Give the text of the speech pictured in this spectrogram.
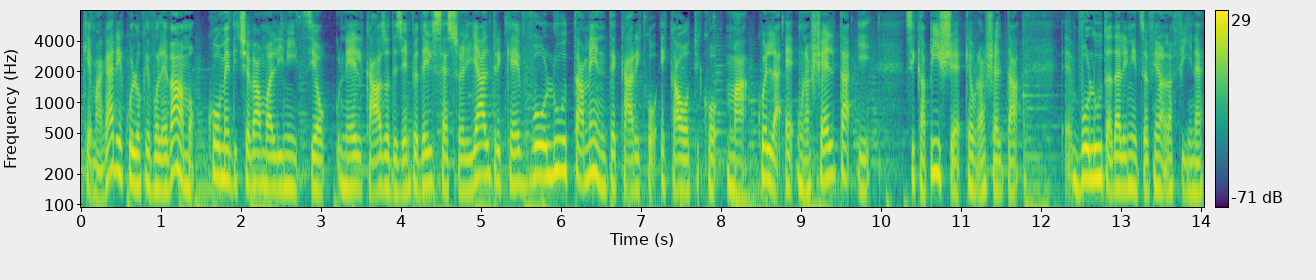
che magari è quello che volevamo, come dicevamo all'inizio, nel caso ad esempio del sesso e gli altri, che è volutamente carico e caotico, ma quella è una scelta e si capisce che è una scelta eh, voluta dall'inizio fino alla fine.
